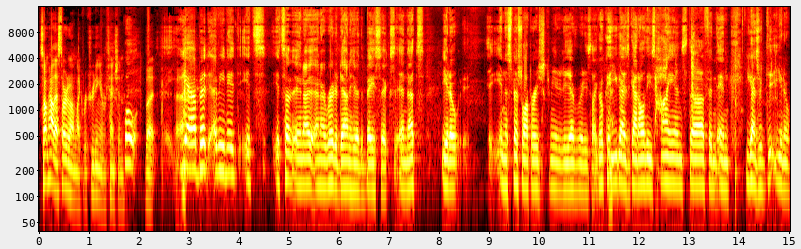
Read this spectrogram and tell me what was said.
somehow that started on like recruiting and retention. Well, but yeah, but I mean, it, it's it's something, and I and I wrote it down here, the basics, and that's you know, in the special operations community, everybody's like, okay, you guys got all these high end stuff, and and you guys are you know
